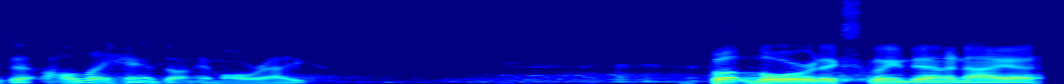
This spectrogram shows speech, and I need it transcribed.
He said, I'll lay hands on him, all right. But Lord, exclaimed Ananias,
